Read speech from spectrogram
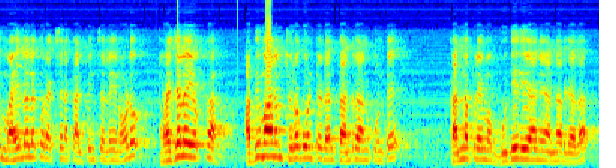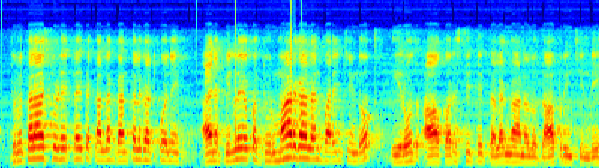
ఈ మహిళలకు రక్షణ కల్పించలేనోడు ప్రజల యొక్క అభిమానం చురగొంటాడని తండ్రి అనుకుంటే కన్న ప్రేమ గుడ్డిది అని అన్నారు కదా. ధృతరాష్ట్రుడు ఎట్లయితే కళ్ళకు గంతలు కట్టుకొని ఆయన పిల్ల యొక్క దుర్మార్గాలను భరించిండో ఈరోజు ఆ పరిస్థితి తెలంగాణలో దాపురించింది.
